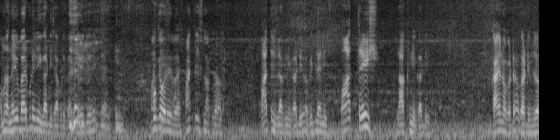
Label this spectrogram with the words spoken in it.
હમણાં નવી બહાર પડી ગાડી છે આપણી પાસે. જેવી નહીં શું કેવું રે ભાઈ? પાંત્રીસ લાખ પાંત્રીસ લાખની ગાડી કેટલાની? પાંત્રીસ લાખની ગાડી. કાંઈ ન ઘટે હો ગાડીમાં જો.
